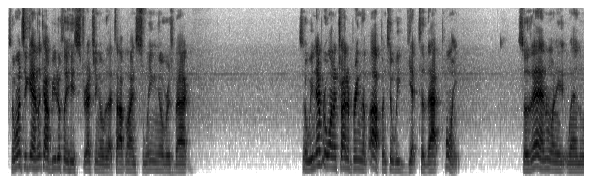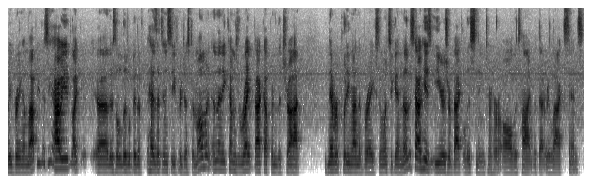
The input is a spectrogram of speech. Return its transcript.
So once again, look how beautifully he's stretching over that top line, swinging over his back. So we never want to try to bring them up until we get to that point. So then, when he when we bring him up, you can see how he like uh, there's a little bit of hesitancy for just a moment, and then he comes right back up into the trot, never putting on the brakes. And once again, notice how his ears are back listening to her all the time with that relaxed sense.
